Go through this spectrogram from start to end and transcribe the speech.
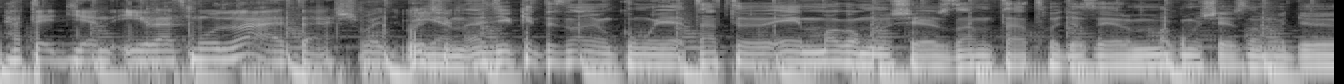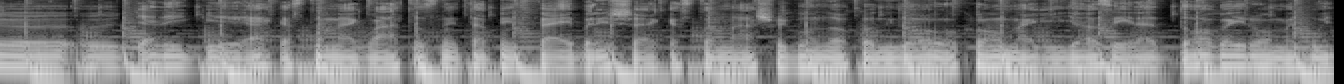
hát egy ilyen életmódváltás? Vagy, vagy Igen, egyébként ez nagyon komoly, tehát én magam is érzem, tehát hogy azért magam is érzem, hogy, hogy eléggé elkezdtem megváltozni, tehát mint fejben is elkezdtem máshogy gondolkodni dolgokról, meg így az élet dolgairól, meg úgy,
